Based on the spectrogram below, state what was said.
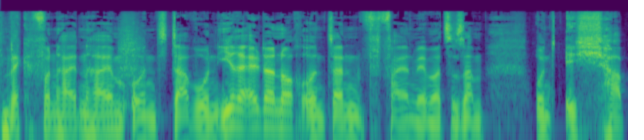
weg von Heidenheim. Und da wohnen ihre Eltern noch und dann feiern wir immer zusammen. Und ich habe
